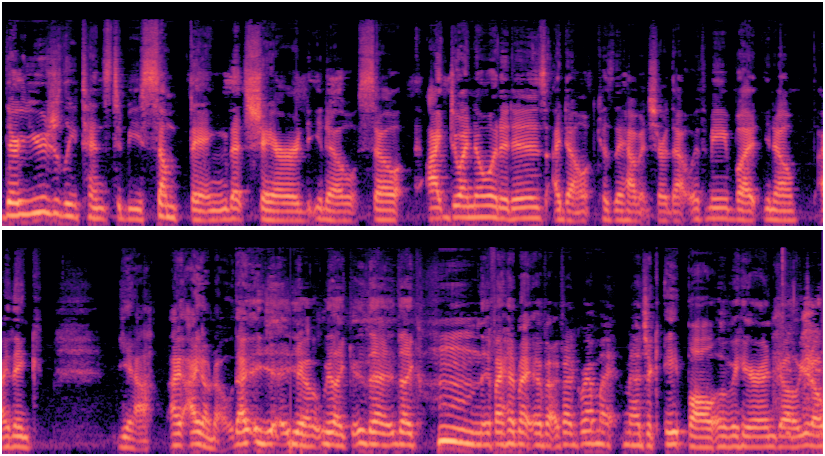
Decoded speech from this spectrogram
there usually tends to be something that's shared, you know. So I do I know what it is? I don't because they haven't shared that with me, but you know, I think yeah, I, I don't know. That you know like that like hmm if I had my if I, if I grab my magic eight ball over here and go you know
